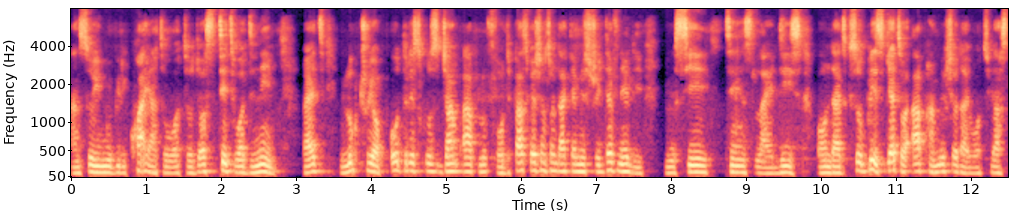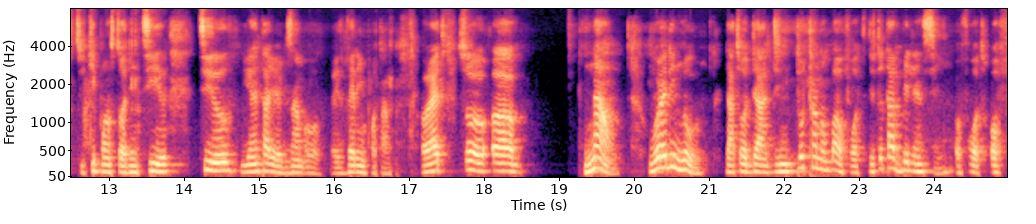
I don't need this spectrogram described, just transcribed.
And so you may be required to what to just state what the name right? You look through your O3 schools, JAMB app, look for the past questions on that chemistry. Definitely, you will see things like this on that. So please get your app and make sure that what you have to keep on studying till till you enter your exam. Oh, it's very important. All right. So um, now we already know that or that the total number of what the total valency of what of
